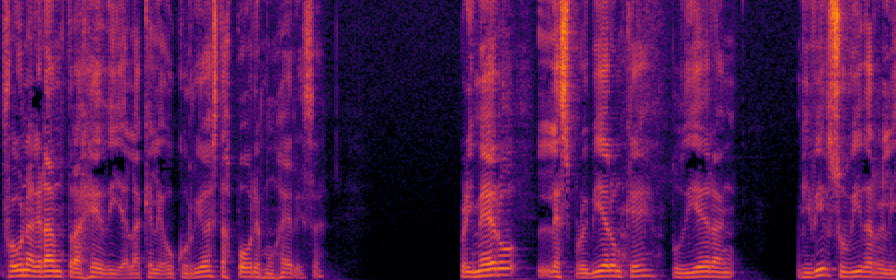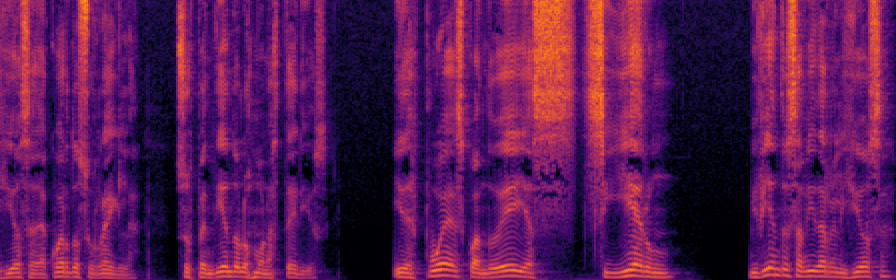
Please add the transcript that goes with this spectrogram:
fue una gran tragedia la que le ocurrió a estas pobres mujeres. ¿eh? Primero les prohibieron que pudieran vivir su vida religiosa de acuerdo a su regla, suspendiendo los monasterios. Y después, cuando ellas siguieron viviendo esa vida religiosa,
